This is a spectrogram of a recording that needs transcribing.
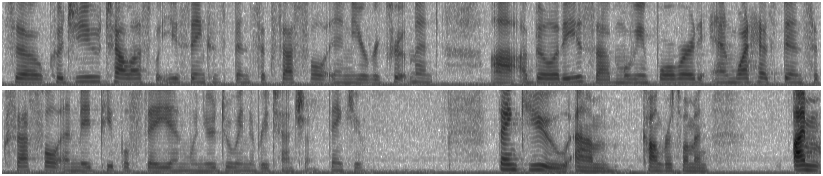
So could you tell us what you think has been successful in your recruitment uh, abilities uh, moving forward, and what has been successful and made people stay in when you're doing the retention? Thank you. Thank you, um, Congresswoman. I'm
